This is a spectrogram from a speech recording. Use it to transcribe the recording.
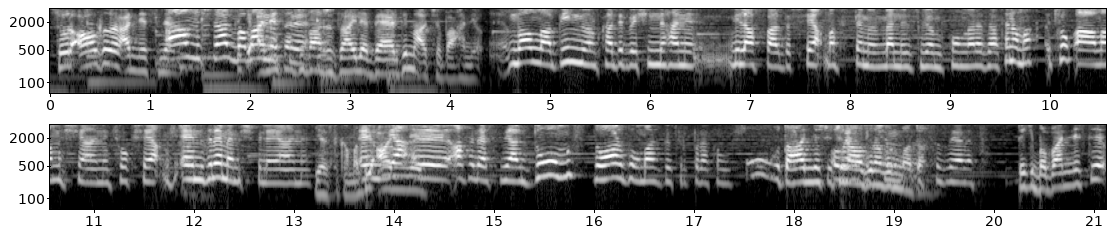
Sonra aldılar annesinden. Almışlar, Peki babaannesi- annesi acaba Rıza ile verdi mi acaba hani? Vallahi bilmiyorum Kadir Bey şimdi hani bir laf vardır şey yapmak istemiyorum ben de üzülüyorum bu konulara zaten ama çok ağlamış yani çok şey yapmış emzirememiş bile yani. Yazık ama bir anne. e, affedersiniz yani doğmuş doğar doğmaz götürüp bırakılmış. Oo, daha anne benim ağzına içim vurmadı. sızıyor evet. Peki babaannesi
